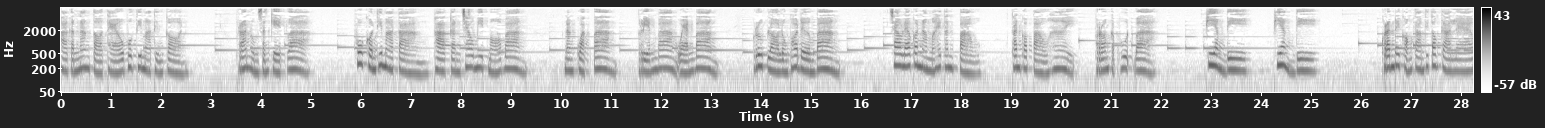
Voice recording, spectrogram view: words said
พากันนั่งต่อแถวพวกที่มาถึงก่อน พระหนุ่มสังเกตว่า ผู้คนที่มาต่าง พากันเช่ามีดหมอบ้าง นางกวักบ้าง เหรียญบ้าง แหวนบ้าง รูปหล่อหลวงพ่อเดิมบ้าง เช่าแล้วก็นำมาให้ท่านเป่า ท่านก็เป่าให้ พร้อมกับพูดว่า เพียงดี เพียงดี ครั้นได้ของตามที่ต้องการแล้ว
